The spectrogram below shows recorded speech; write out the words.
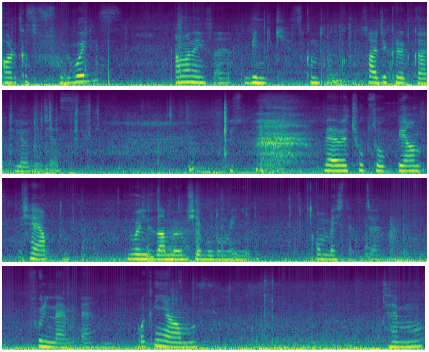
Arkası full valiz. Ama neyse bindik. Sıkıntı yok. Sadece kredi kartıyla ödeyeceğiz. Ve evet çok soğuk bir an şey yaptım. Valizden böyle bir şey buldum ve giydim. 15 derece. Full nemli. Bakın yağmur. Temmuz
